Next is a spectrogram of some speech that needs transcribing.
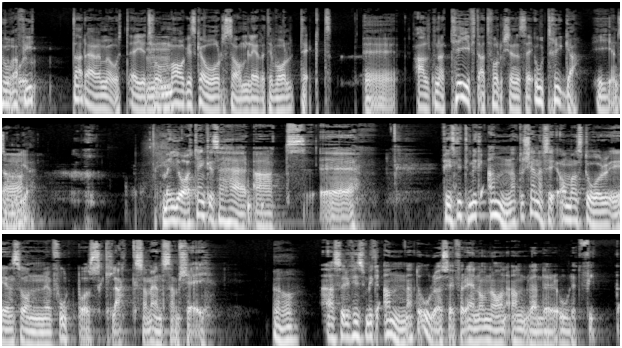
hora, fitta däremot är ju två magiska ord som leder till våldtäkt. Eh, alternativt att folk känner sig otrygga i en sån Ja. miljö. Men jag tänker så här att... Eh, finns det inte mycket annat att känna sig om man står i en sån fotbollsklack som ensam tjej? Ja. Alltså det finns mycket annat att oroa sig för än om någon använder ordet fitta.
